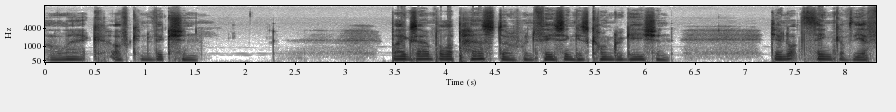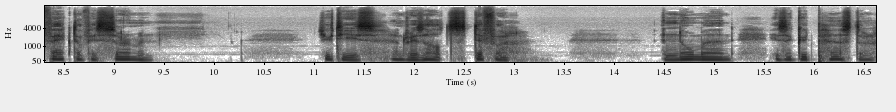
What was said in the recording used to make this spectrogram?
a lack of conviction. By example, a pastor, when facing his congregation, dare not think of the effect of his sermon. Duties and results differ, and no man is a good pastor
